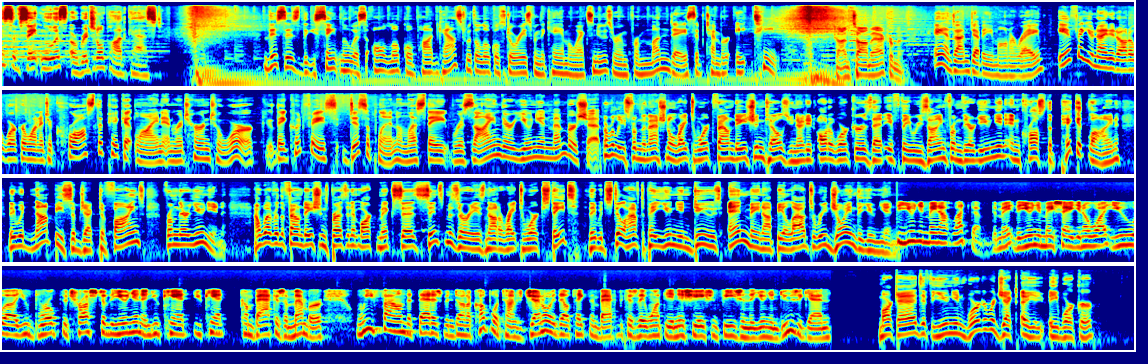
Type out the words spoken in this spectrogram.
Voice of St. Louis original podcast. This is the St. Louis All Local podcast with the local stories from the KMOX newsroom for Monday, September 18th. I'm Tom Ackerman. And I'm Debbie Monterey. If a United Auto worker wanted to cross the picket line and return to work, they could face discipline unless they resign their union membership. A release from the National Right to Work Foundation tells United Auto workers that if they resign from their union and cross the picket line, they would not be subject to fines from their union. However, the foundation's president, Mark Mix, says since Missouri is not a right to work state, they would still have to pay union dues and may not be allowed to rejoin the union. The union may not let them. The, may, the union may say, you know what, you uh, you broke the trust of the union and you can't you can't come back as a member. We found that that has been done a couple of times. Generally, they'll take them back because they want the initiation fees and the union dues again. Mark adds if the union were to reject a, a worker,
